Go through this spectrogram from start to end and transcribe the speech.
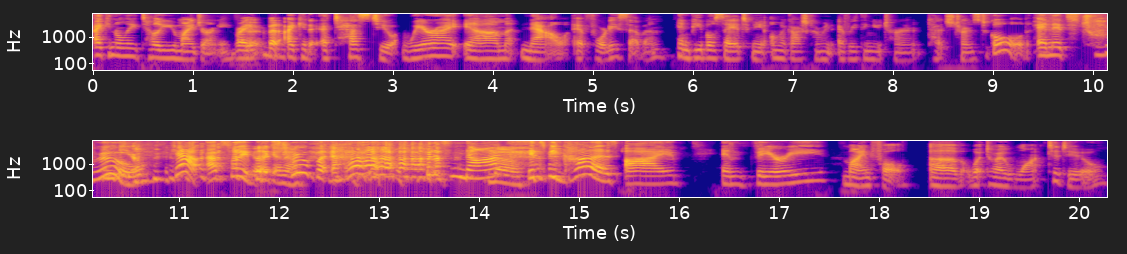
I can only tell you my journey, right? But I could attest to where I am now at 47. And people say it to me, "Oh my gosh, Carmen, everything you turn touch turns to gold." And it's true. Yeah, absolutely. But like it's true. But but it's not. No. It's because I am very mindful of what do I want to do,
